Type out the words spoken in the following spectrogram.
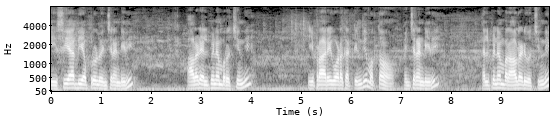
ఈ సిఆర్డి అప్రూవల్ వెంచర్ అండి ఇది. ఆల్రెడీ ఎల్పి నెంబర్ వచ్చింది. ఈ ప్రారీ కూడా కట్టింది. మొత్తం వెంచర్ అండి ఇది. ఎల్పి నెంబర్ ఆల్రెడీ వచ్చింది.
